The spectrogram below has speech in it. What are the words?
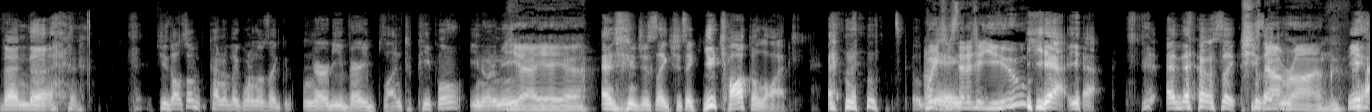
then the she's also kind of like one of those like nerdy, very blunt people. You know what I mean? Yeah, yeah, yeah. And she just like she's like, you talk a lot. And then it's like, Wait, she okay. said it to you? Yeah, yeah. And then I was like, She's like, not "Mm, wrong. yeah.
